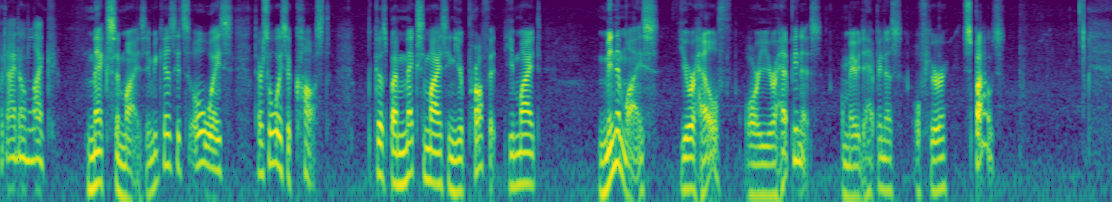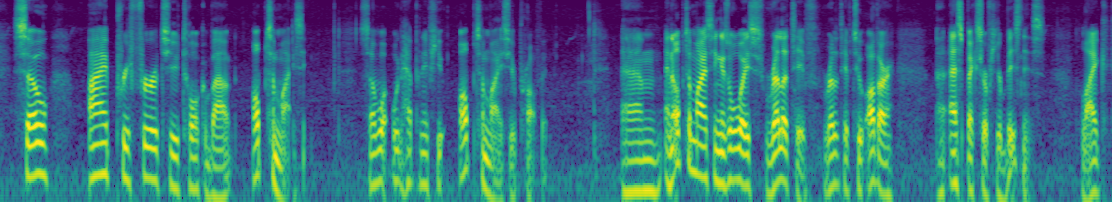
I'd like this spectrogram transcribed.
But I don't like maximizing because it's always, there's always a cost. Because by maximizing your profit, you might minimize your health or your happiness, or maybe the happiness of your spouse. So I prefer to talk about optimizing. So what would happen if you optimize your profit? Um, and optimizing is always relative, relative to other uh, aspects of your business, like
